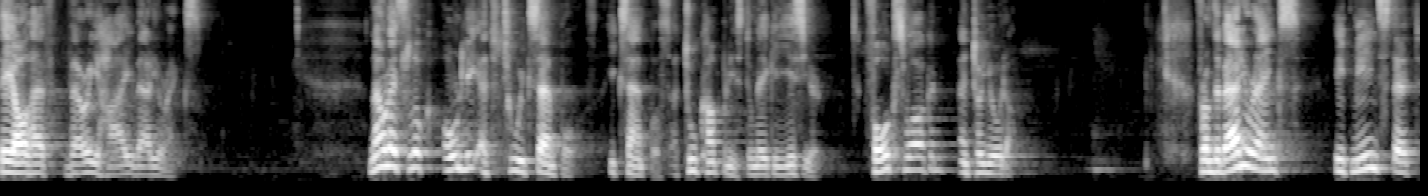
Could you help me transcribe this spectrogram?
They all have very high value ranks. Now let's look only at two examples, examples, at two companies to make it easier, Volkswagen and Toyota. From the value ranks, it means that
